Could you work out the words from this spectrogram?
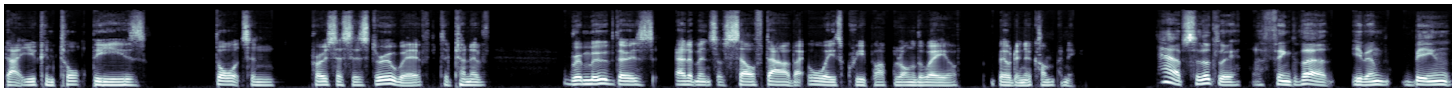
that you can talk these thoughts and processes through with to kind of remove those elements of self-doubt that always creep up along the way of building a company yeah absolutely i think that even being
